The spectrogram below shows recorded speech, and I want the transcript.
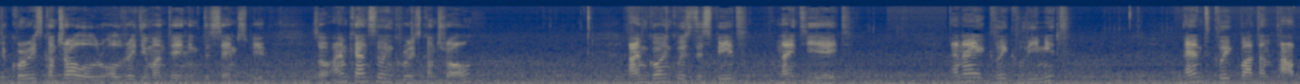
The cruise control already maintaining the same speed. So I'm canceling cruise control. I'm going with the speed 98 and I click limit and click button up.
